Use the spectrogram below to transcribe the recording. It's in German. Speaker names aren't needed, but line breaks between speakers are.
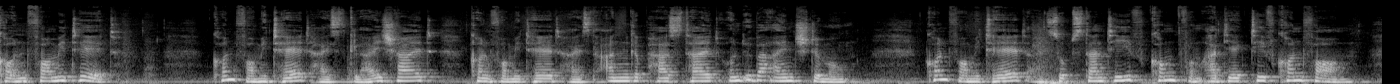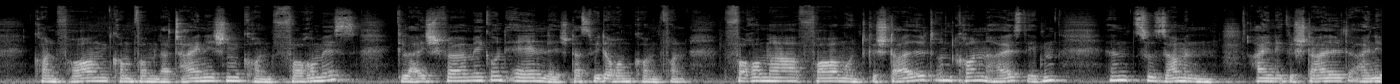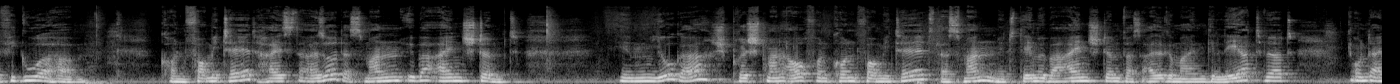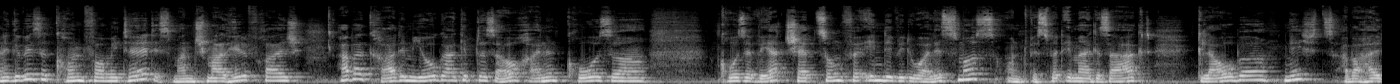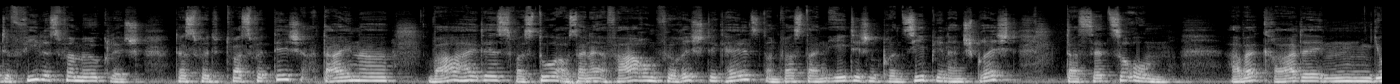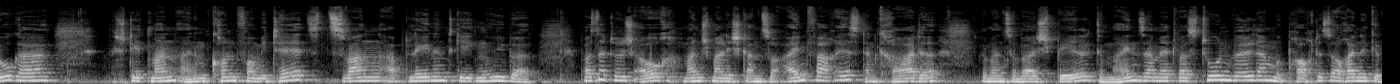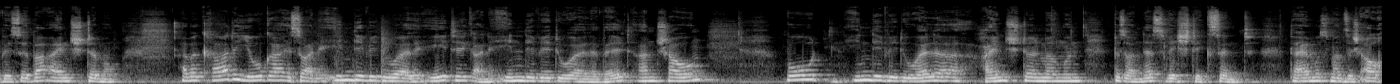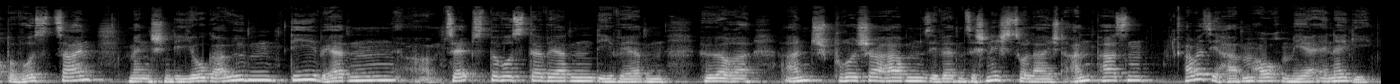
Konformität. Konformität heißt Gleichheit, Konformität heißt Angepasstheit und Übereinstimmung. Konformität als Substantiv kommt vom Adjektiv konform. Konform kommt vom lateinischen conformis, gleichförmig und ähnlich. Das wiederum kommt von forma, Form und Gestalt und con heißt eben zusammen eine Gestalt, eine Figur haben. Konformität heißt also, dass man übereinstimmt. Im Yoga spricht man auch von Konformität, dass man mit dem übereinstimmt, was allgemein gelehrt wird. Und eine gewisse Konformität ist manchmal hilfreich, aber gerade im Yoga gibt es auch eine große, große Wertschätzung für Individualismus und es wird immer gesagt, Glaube nichts, aber halte vieles für möglich. Das, was für dich deine Wahrheit ist, was du aus deiner Erfahrung für richtig hältst und was deinen ethischen Prinzipien entspricht, das setze um. Aber gerade im Yoga steht man einem Konformitätszwang ablehnend gegenüber. Was natürlich auch manchmal nicht ganz so einfach ist, denn gerade wenn man zum Beispiel gemeinsam etwas tun will, dann braucht es auch eine gewisse Übereinstimmung. Aber gerade Yoga ist so eine individuelle Ethik, eine individuelle Weltanschauung, wo individuelle Einstellungen besonders wichtig sind. Daher muss man sich auch bewusst sein, Menschen, die Yoga üben, die werden äh, selbstbewusster werden, die werden höhere Ansprüche haben, sie werden sich nicht so leicht anpassen, aber sie haben auch mehr Energie.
